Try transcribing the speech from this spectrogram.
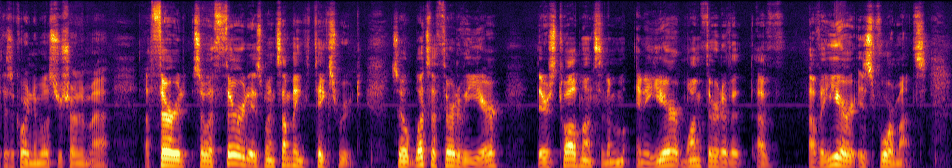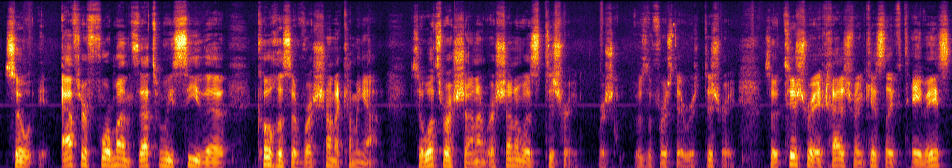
is according to most Rishonim a, a third. So a third is when something takes root. So what's a third of a year? There's 12 months in a, in a year. One third of a, of of a year is four months. So after four months, that's when we see the kochos of Rosh Hashanah coming out. So what's Rosh Hashanah? Rosh Hashanah was Tishrei. Rosh was the first day of Tishrei. So Tishrei, Cheshvan, Kislev, Teves.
